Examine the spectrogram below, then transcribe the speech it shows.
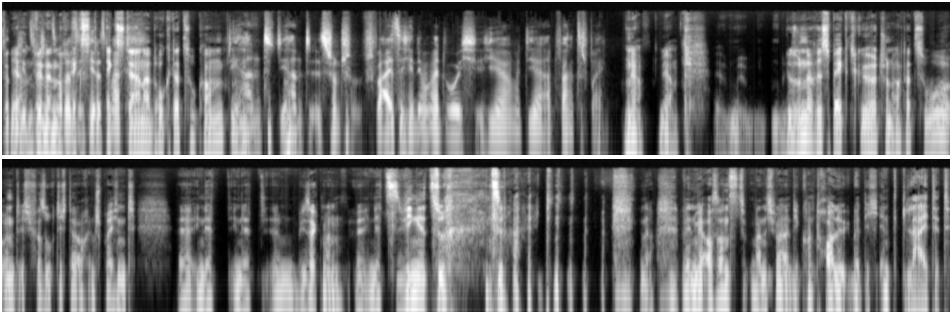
wirklich ja, inzwischen wenn dann so, dass ich jedes Mal externer Druck dazu kommt. Die mhm. Hand, die Hand ist schon schweißig in dem Moment, wo ich hier mit dir anfange zu sprechen. Ja, ja. Ähm, gesunder Respekt gehört schon auch dazu und ich versuche dich da auch entsprechend äh, in der, in der, ähm, wie sagt man, äh, in der Zwinge zu, zu halten. genau. Wenn mir auch sonst manchmal die Kontrolle über dich entgleitet.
